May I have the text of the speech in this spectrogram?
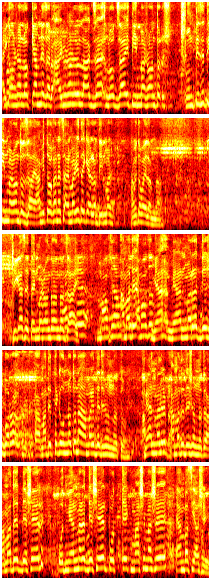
হাই কমিশনের লোক কেমনে যাবে? হাই কমিশনের লোক যায় লোক যায় তিন মাস অন্তর শুনতেছি তিন মাস অন্তর যায়। আমি তো ওখানে চার মাসই থেকে এলাম তিন মাস আমি তো পাইলাম না। ঠিক আছে তিন মাস অন্তর অন্তর যায় আমাদের মিয়া- মিয়ানমারের দেশ বড় আমাদের থেকে উন্নত না আমাদের দেশ উন্নত? মিয়ানমারের আমাদের দেশ উন্নত। আমাদের দেশের মিয়ানমারের দেশের প্রত্যেক মাসে মাসে অ্যাম্বাসি আসে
